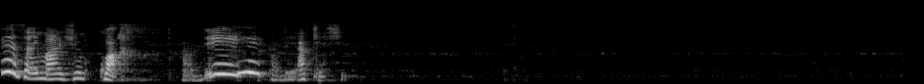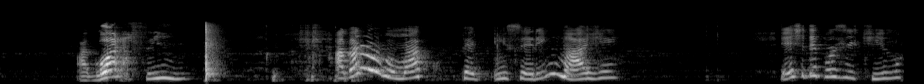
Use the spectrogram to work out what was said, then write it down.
Essa imagem quarta. Cadê? Cadê? Aqui, achei. Agora sim! Agora vamos lá inserir imagem, este dispositivo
